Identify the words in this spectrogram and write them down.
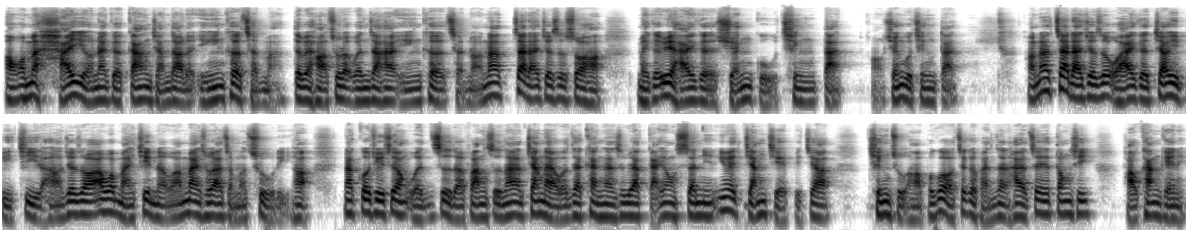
哦，我们还有那个刚刚讲到的影音课程嘛，对不对？哈，除了文章还有影音课程哦。那再来就是说哈，每个月还有一个选股清单哦，选股清单。好，那再来就是我还有一个交易笔记了哈，就是说啊，我买进了，我要卖出要怎么处理哈？那过去是用文字的方式，那将来我再看看是不是要改用声音，因为讲解比较清楚哈。不过这个反正还有这些东西好看给你。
